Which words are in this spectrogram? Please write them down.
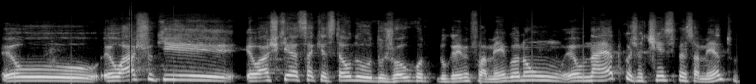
eu, eu acho que eu acho que essa questão do, do jogo do Grêmio e Flamengo, eu não, eu na época eu já tinha esse pensamento.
